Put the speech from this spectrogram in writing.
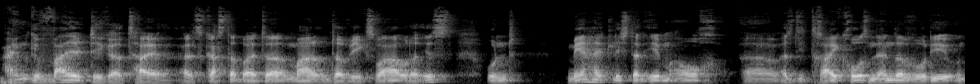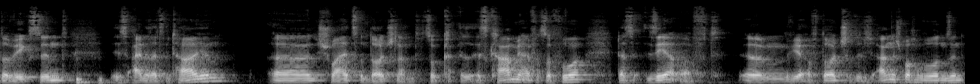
ein gewaltiger Teil als Gastarbeiter mal unterwegs war oder ist und mehrheitlich dann eben auch, also die drei großen Länder, wo die unterwegs sind, ist einerseits Italien, äh, Schweiz und Deutschland. So, es kam mir einfach so vor, dass sehr oft ähm, wir auf Deutsch natürlich angesprochen worden sind.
